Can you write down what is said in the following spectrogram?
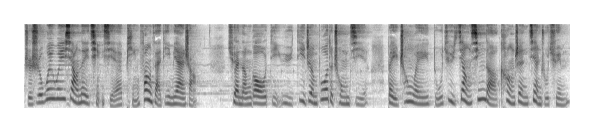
只是微微向内倾斜，平放在地面上，却能够抵御地震波的冲击。被称为独具匠心的抗震建筑群，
